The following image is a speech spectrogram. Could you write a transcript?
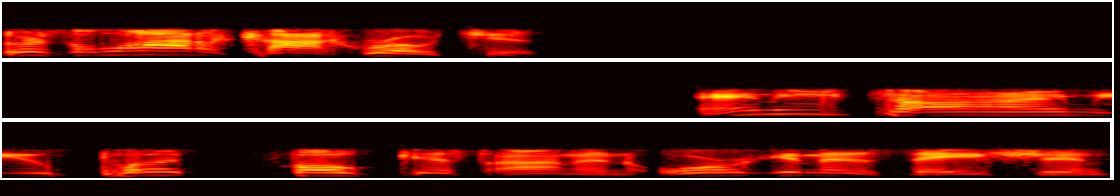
there's a lot of cockroaches. Anytime you put focus on an organization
